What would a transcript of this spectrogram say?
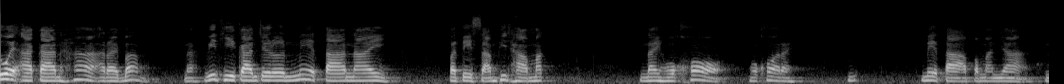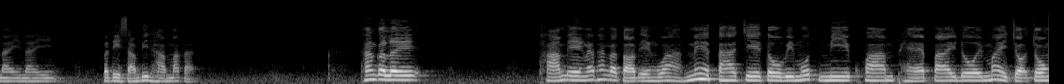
ด้วยอาการห้าอะไรบ้างนะวิธีการเจริญเมตตาในปฏิสัมพิธามักในหัวข้อหัวข้ออะไร เมตตาประมาณยาในในปฏิสัมพิธามักอะท่านก็เลย ถามเองแล้วท่านก็ตอบเองว่า เมตตาเจโตวิมุตต์มีความแผ่ไปโดยไม่เจาะจง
